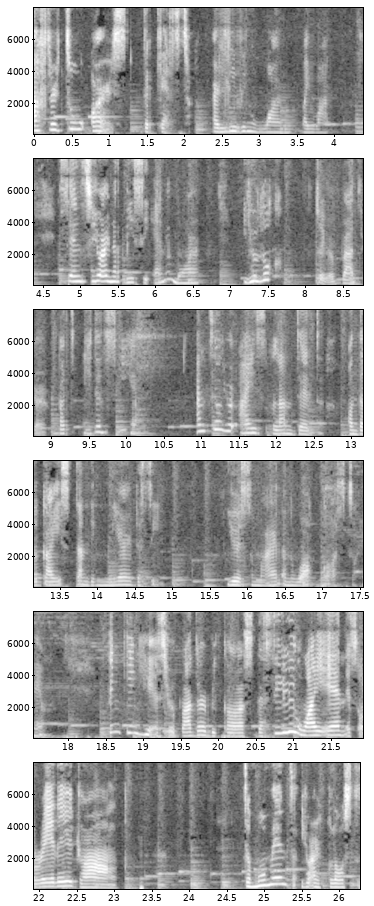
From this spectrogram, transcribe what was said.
After two hours, the guests are leaving one by one. Since you are not busy anymore, you look to your brother, but you didn't see him until your eyes landed on the guy standing near the sea. You smile and walk close to him, thinking he is your brother because the silly YN is already drunk. The moment you are close to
